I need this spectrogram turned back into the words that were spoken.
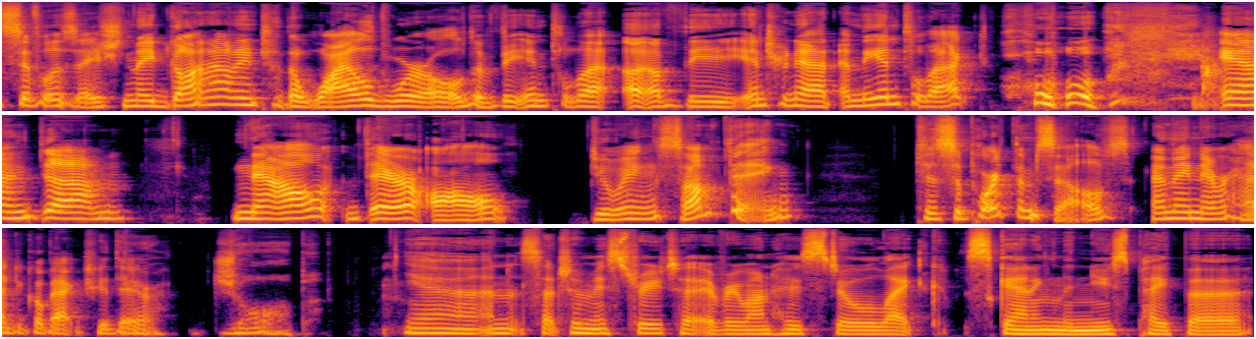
civilization. They'd gone out into the wild world of the intellect, of the internet and the intellect, and um, now they're all doing something to support themselves, and they never had to go back to their job. Yeah, and it's such a mystery to everyone who's still like scanning the newspaper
